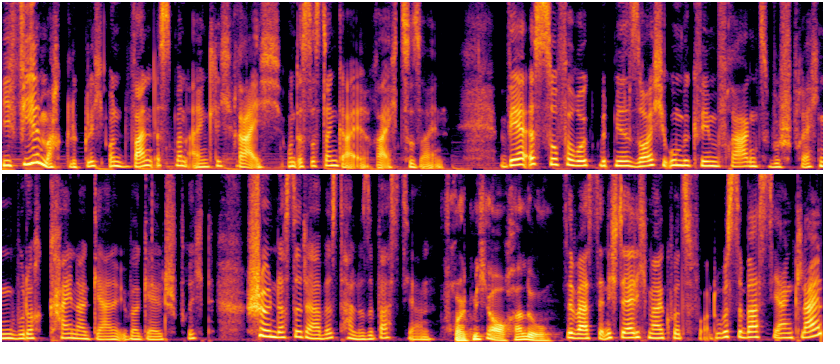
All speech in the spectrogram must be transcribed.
Wie viel macht glücklich und wann ist man eigentlich reich? Und ist es dann geil, reich zu sein? Wer ist so verrückt, mit mir solche unbequemen Fragen zu besprechen, wo doch keiner gerne über Geld spricht? Schön, dass du da bist. Hallo Sebastian. Freut mich auch. Hallo. Sebastian, ich stelle dich mal kurz vor. Du bist Sebastian Klein,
